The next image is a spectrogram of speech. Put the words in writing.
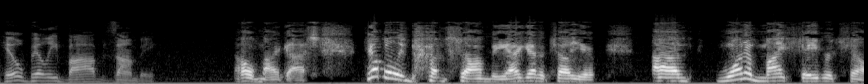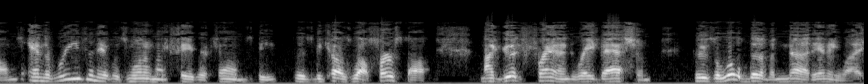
Hillbilly Bob Zombie. Oh my gosh, Hillbilly Bob Zombie! I got to tell you, um, one of my favorite films, and the reason it was one of my favorite films be, was because, well, first off, my good friend Ray Basham, who's a little bit of a nut anyway,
